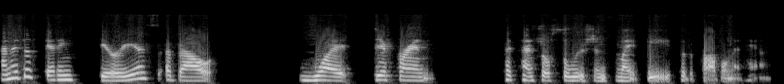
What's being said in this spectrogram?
kind of just getting curious about what different potential solutions might be to the problem at hand.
